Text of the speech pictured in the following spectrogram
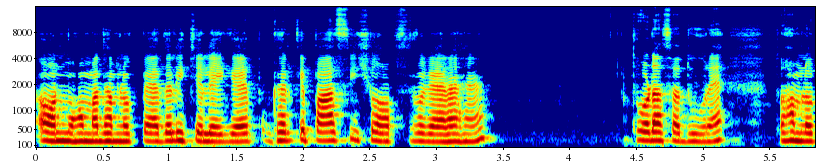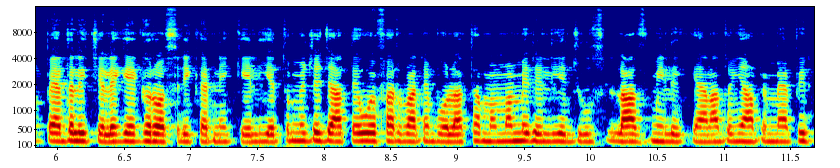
और मोहम्मद, हम लोग पैदल ही चले गए। घर के पास ही शॉप्स वगैरह हैं। थोड़ा सा दूर है तो हम लोग पैदल ही चले गए ग्रॉसरी करने के लिए। तो मुझे जाते हुए फरवा ने बोला था, मम्मा, मेरे लिए जूस लाजमी लेके आना। तो यहाँ पे मैं फिर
